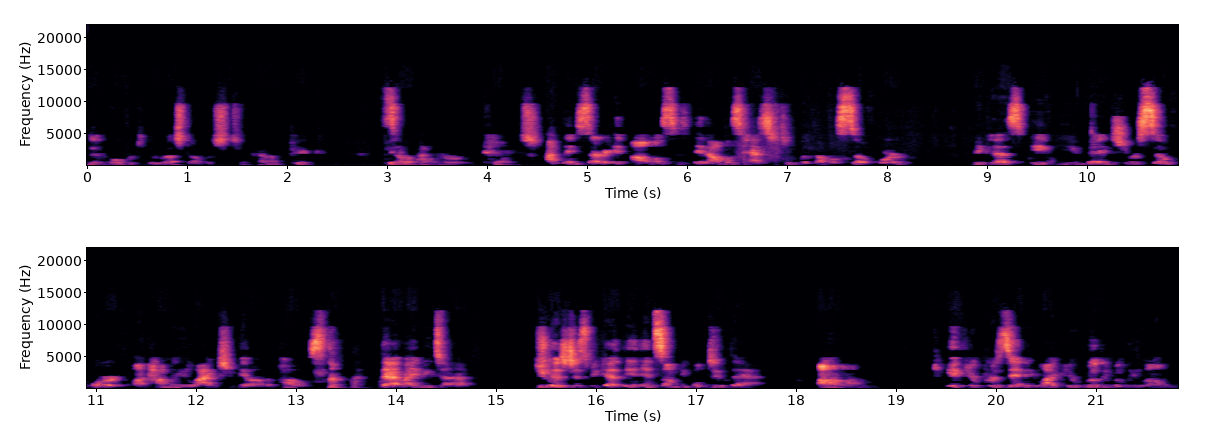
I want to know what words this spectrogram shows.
then over to the rest of us to kind of pick pick So- up on her points. I think, sir, it almost is- it almost has to do with almost self worth, because if you base your self worth on how many likes you get on the post, that might be tough. Because just because, and- some people do that, um, if you're presenting like you're really really lonely,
